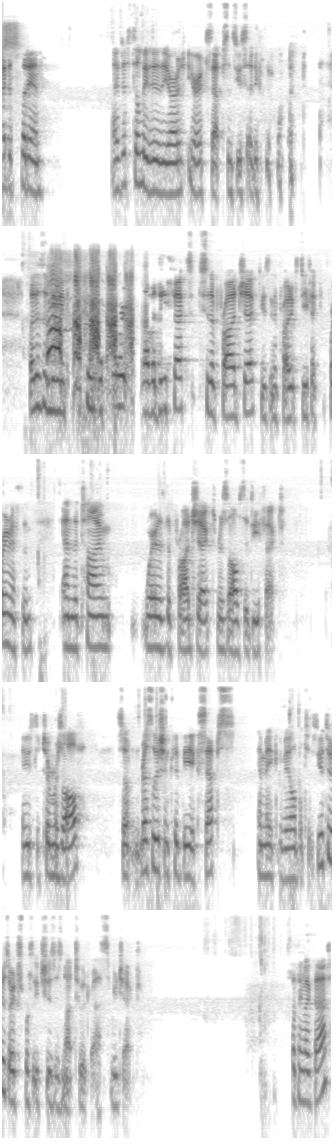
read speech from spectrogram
I just put in? I just deleted your your accept since you said you would want. What does it mean to report of a defect to the project using the project's defect reporting mechanism and the time where the project resolves the defect? I used the term resolve. So resolution could be accepts and make available to its users or explicitly chooses not to address, reject. Something like that?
